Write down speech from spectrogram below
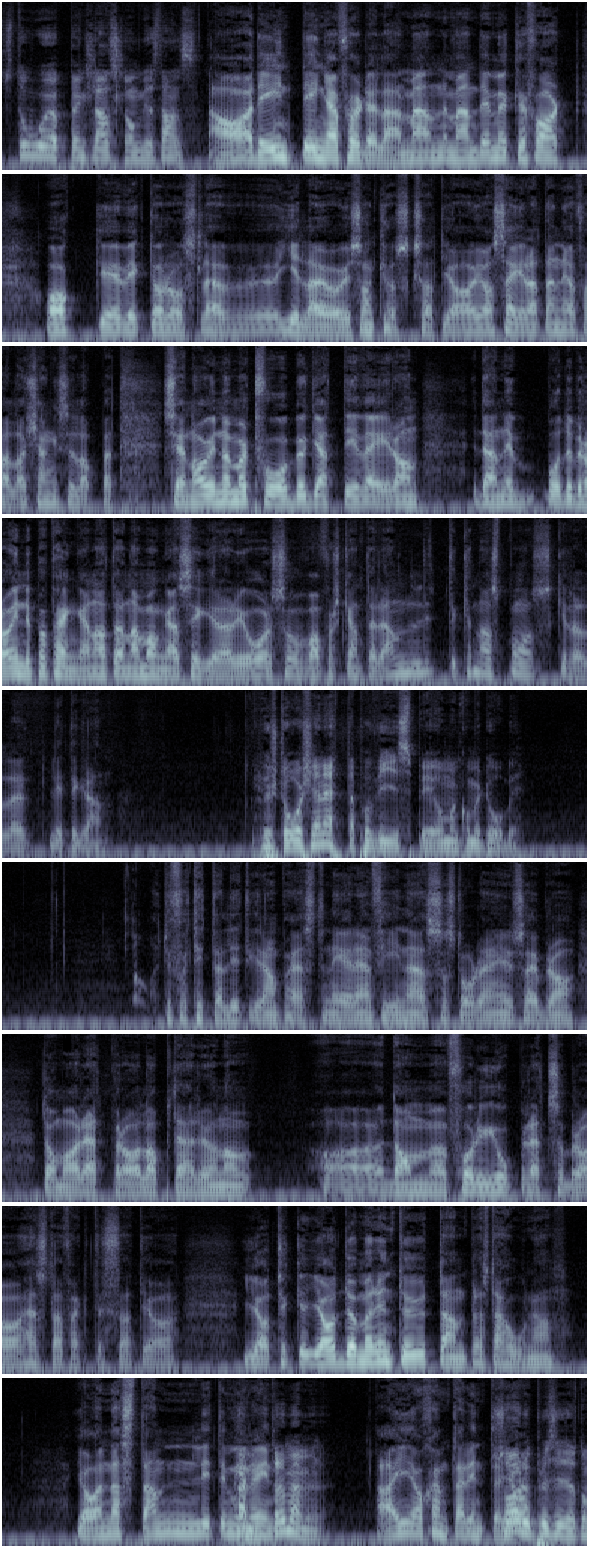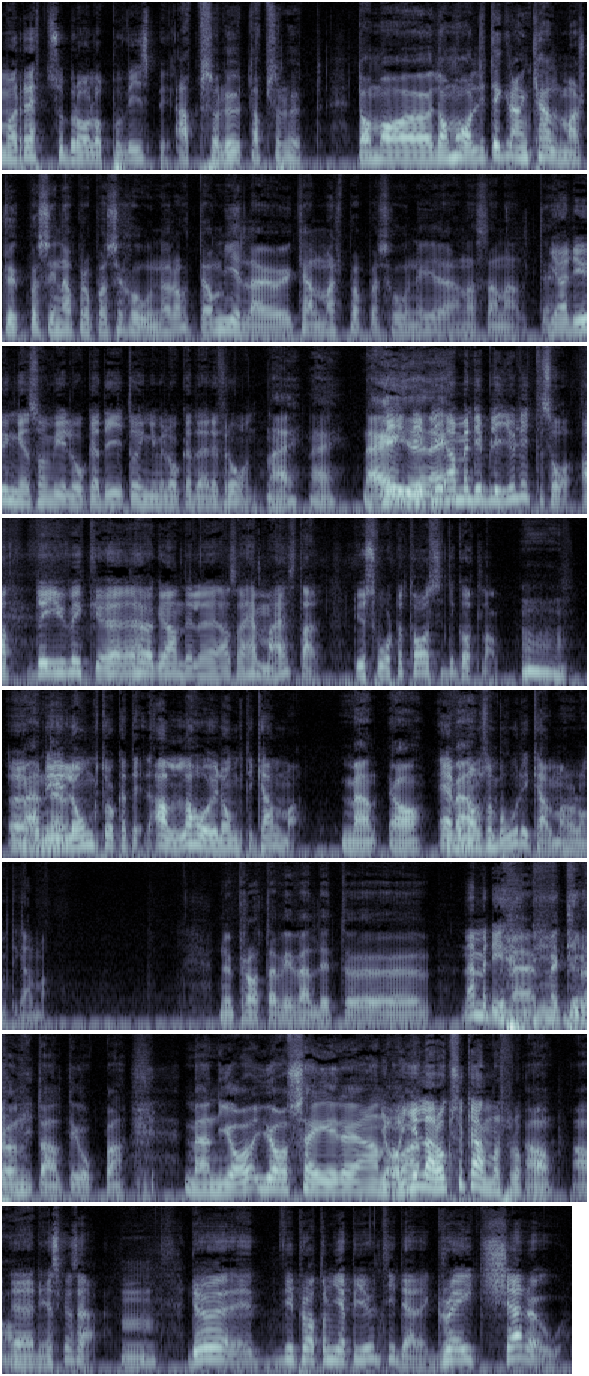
Stor öppen klass lång distans? Ja, det är inte inga fördelar men, men det är mycket fart. Och eh, Viktor Roslev eh, gillar jag ju som kusk så att jag, jag säger att den i alla fall har chans i loppet. Sen har ju nummer två Bugatti Veyron den är både bra inne på pengarna och den har många segrar i år. Så varför ska inte den lite kunna småskrälla lite grann? Hur står sig en etta på Visby om man kommer till Åby? Du får titta lite grann på hästen. Är det en fin häst så står den ju sig bra. De har rätt bra lopp där. Och de, de får ihop rätt så bra hästar faktiskt. Så att jag, jag, tycker, jag dömer inte ut den prestationen. Jag är nästan lite mer... Skämtar du med mig nu? Nej, jag skämtar inte. Sa jag... du precis att de har rätt så bra lopp på Visby? Absolut, absolut. De har, de har lite grann Kalmarstyck på sina propositioner och de gillar jag ju. Kalmars propositioner gillar jag nästan alltid. Ja, det är ju ingen som vill åka dit och ingen vill åka därifrån. Nej, nej. nej, det, det, det blir, ja, men det blir ju lite så. Att det är ju mycket högre andel alltså hemmahästar. Det är svårt att ta sig till Gotland. Mm. Men, och det är långt att åka till. Alla har ju långt till Kalmar. Men, ja. Även men, de som bor i Kalmar har långt till Kalmar. Nu pratar vi väldigt uh, Nej, men det, med, med runt alltihopa. Men jag, jag säger ändå Jag gillar också Kalmars proppar. Ja, ja. Det ska jag säga. Mm. Du, vi pratade om Jeppe Hjul tidigare. Great Shadow.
